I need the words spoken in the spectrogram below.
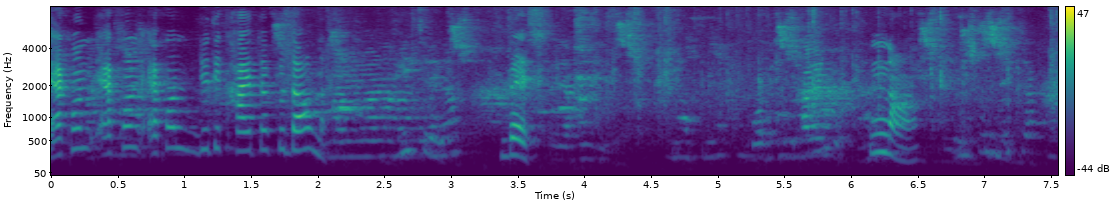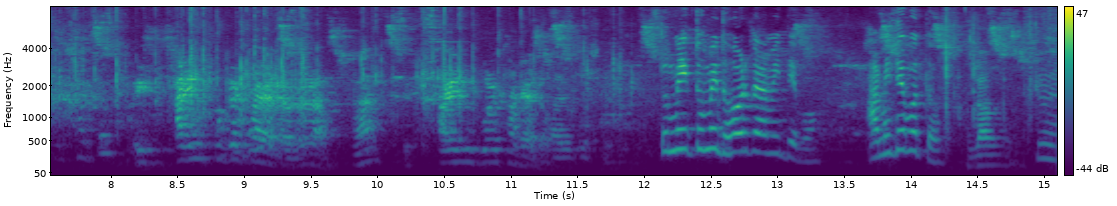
এখন এখন এখন যদি খায় তো একটু দাও না? বেশ। না। হ্যাঁ তুমি তুমি ধরবে আমি দেবো। আমি দেবো তো? হুম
